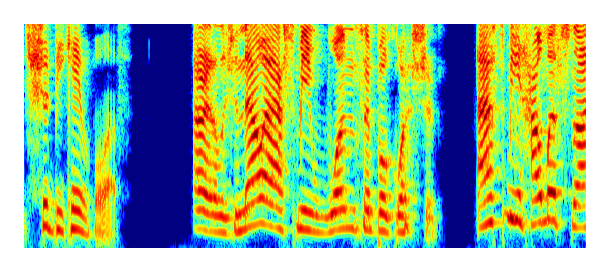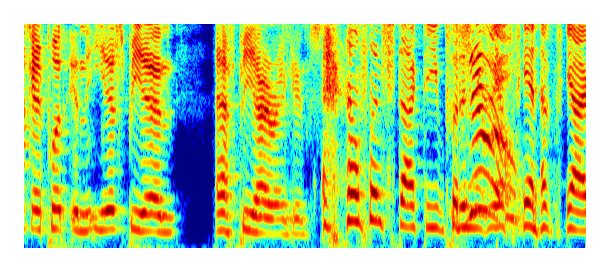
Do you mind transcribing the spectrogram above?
should be capable of. All right, Alicia. Now ask me one simple question. Ask me how much stock I put in the ESPN FPI rankings. how much stock do you put Zero. in the ESPN FPI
